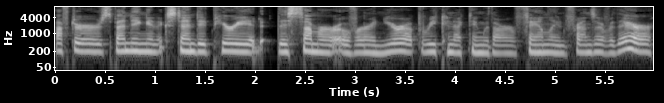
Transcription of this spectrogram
after spending an extended period this summer over in Europe, reconnecting with our family and friends over there,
